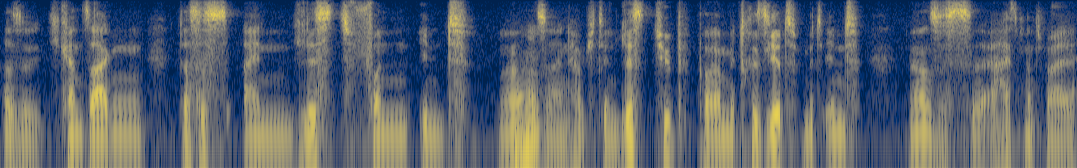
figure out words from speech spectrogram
Also ich kann sagen, das ist ein List von int. Ne? Mhm. Also dann habe ich den List-Typ parametrisiert mit int. Ja, also es äh, heißt manchmal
